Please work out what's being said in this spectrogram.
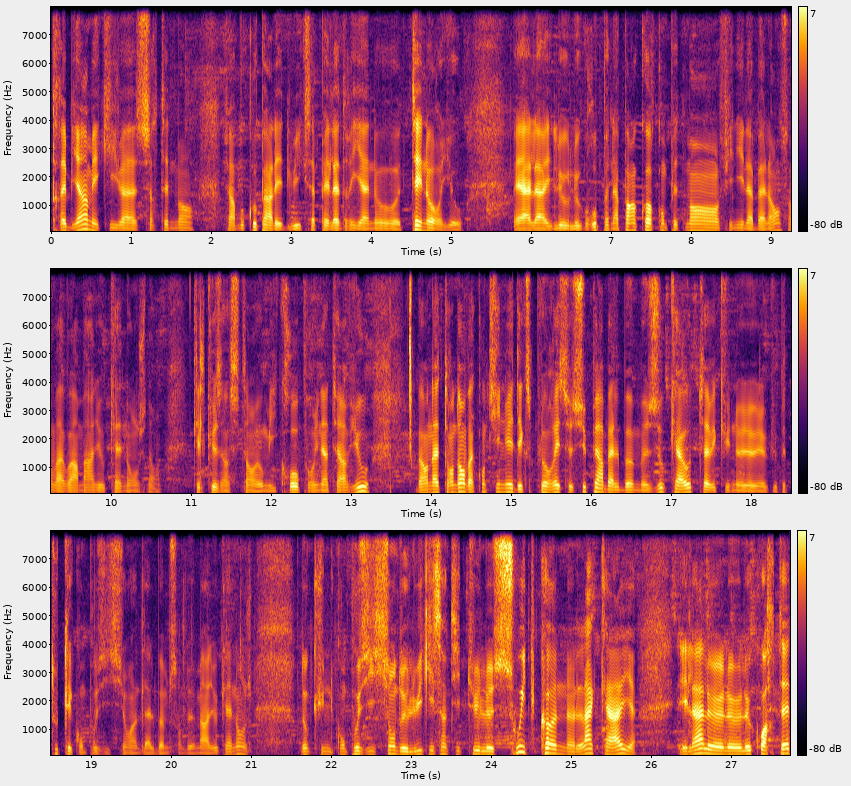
très bien, mais qui va certainement faire beaucoup parler de lui, qui s'appelle Adriano Tenorio. Mais le, le, groupe n'a pas encore complètement fini la balance. On va voir Mario Canonge dans quelques instants au micro pour une interview. Ben, en attendant, on va continuer d'explorer ce superbe album Zook Out avec euh, toutes les compositions hein, de l'album sont de Mario Canonge. Donc une composition de lui qui s'intitule Sweet Con Lacaille. Et là, le, quartet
